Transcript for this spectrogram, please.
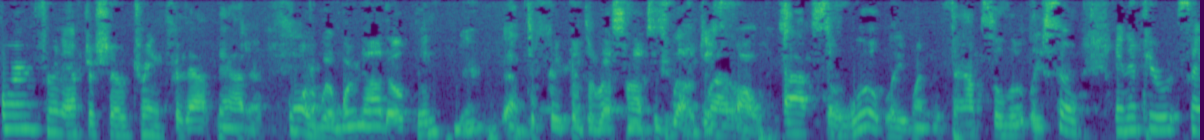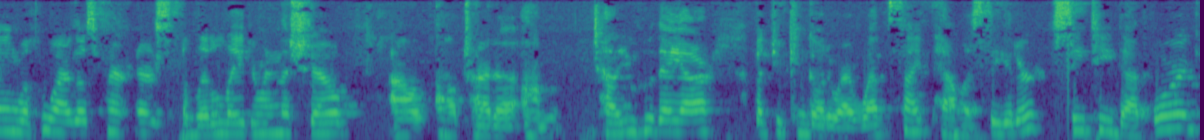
or for an after show drink for that matter. Or when we're not open, you have to frequent the restaurants as well, just Well, always. Absolutely, when absolutely. So, and if you're saying, well, who are those partners? A little later in the show, I'll I'll try to um, tell you who they are. But you can go to our website, Palace Theater, ct.org,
